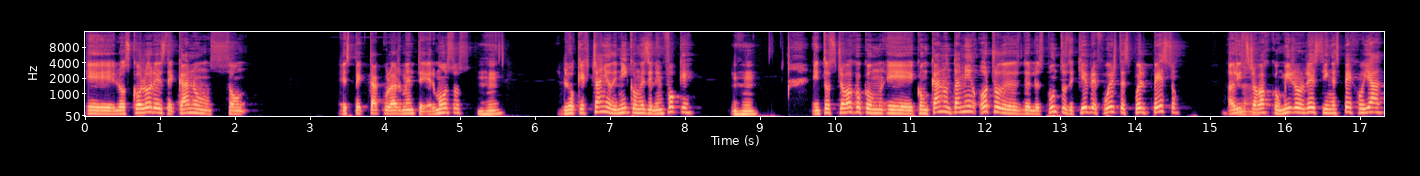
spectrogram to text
Eh, los colores de Canon son espectacularmente hermosos. Lo que extraño de Nikon es el enfoque. ujú. Entonces trabajo con, eh, con Canon también. Otro de, de los puntos de quiebre fuertes fue el peso. Ahorita Claro. trabajo con mirrorless sin espejo ya.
